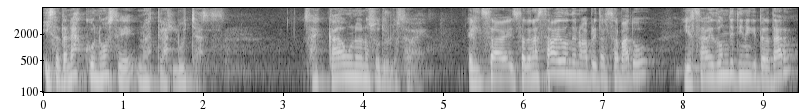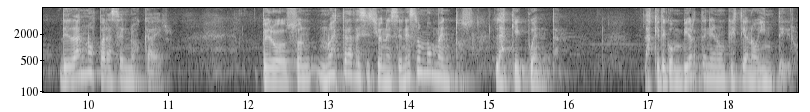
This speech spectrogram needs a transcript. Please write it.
Y Satanás conoce nuestras luchas. ¿Sabes? Cada uno de nosotros lo sabe. Él sabe. Satanás sabe dónde nos aprieta el zapato y él sabe dónde tiene que tratar de darnos para hacernos caer. Pero son nuestras decisiones en esos momentos las que cuentan, las que te convierten en un cristiano íntegro.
